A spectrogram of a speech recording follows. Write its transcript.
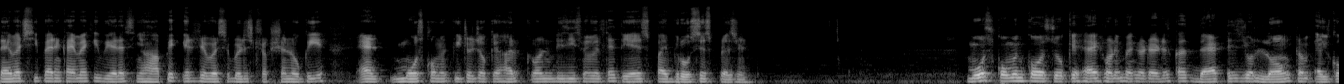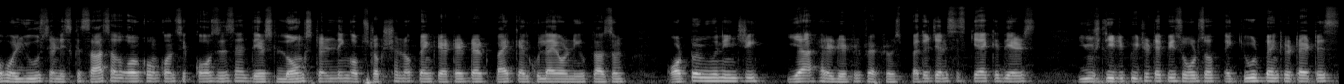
डैमेज थी पैरनकाइमा की वेयरस यहाँ पे इरिवर्सिबल डिस्ट्रक्शन हो गई है एंड मोस्ट कॉमन फीचर जो कि हर क्रॉनिक डिज़ीज़ में मिलते हैं there is fibrosis present most common cause जो कि है क्रॉनिक पैंक्रेटाइटिस का that is your long term alcohol use and इसके साथ साथ और कौन कौन से कॉजेज हैं? There is long standing obstruction of pancreatic duct by calculi और न्यूप्लाज्म ऑटोम्यून इंजरी या हेरिडेटरी फैक्टर्स पैथोजेनेसिस क्या है कि there is usually repeated episodes of acute pancreatitis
